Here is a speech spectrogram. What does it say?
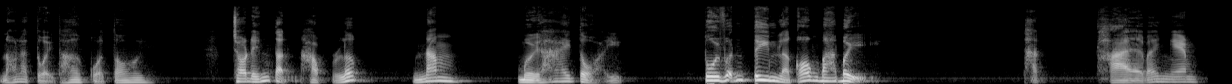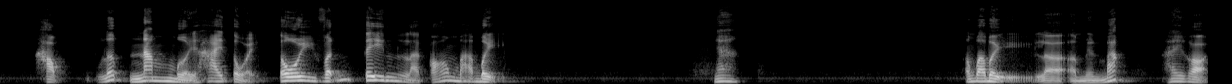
nó là tuổi thơ của tôi cho đến tận học lớp năm, mười hai tuổi, tôi vẫn tin là có ông ba bị thật thề với anh em, học lớp năm, mười hai tuổi, tôi vẫn tin là có ông ba bị nha. Ông ba bị là ở miền bắc hay gọi?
